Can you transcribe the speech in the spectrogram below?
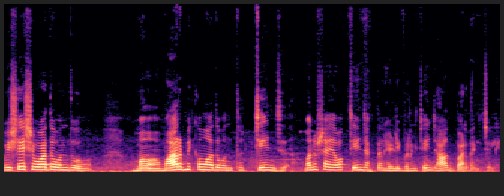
ವಿಶೇಷವಾದ ಒಂದು ಮ, ಮಾರ್ಮಿಕವಾದ ಒಂದು ಚೇಂಜ್ ಮನುಷ್ಯ ಯಾವಾಗ ಚೇಂಜ್ ಆಗ್ತಾನೆ ಹೇಳಿಕ್ಕೆ ಬರಂಗೆ ಚೇಂಜ್ ಆಗಬಾರ್ದು ಆ್ಯಕ್ಚುಲಿ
